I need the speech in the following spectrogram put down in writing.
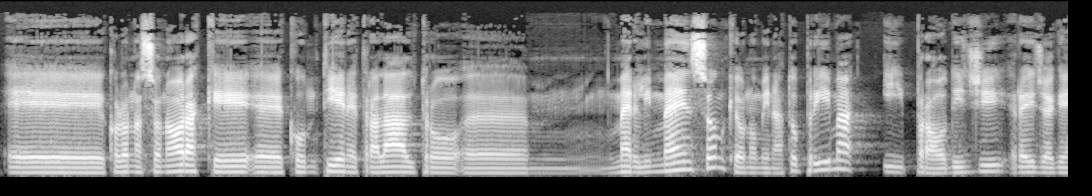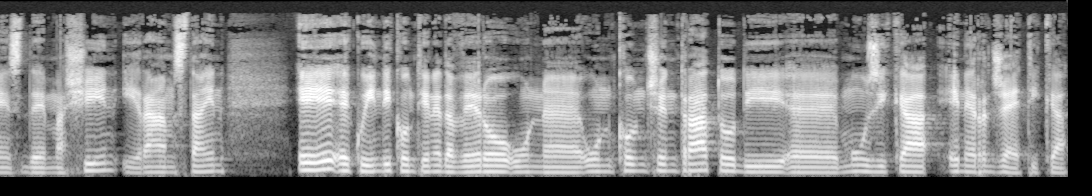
eh, colonna sonora che eh, contiene tra l'altro ehm, Marilyn Manson, che ho nominato prima, i Prodigy, Rage Against the Machine, i Ramstein, e, quindi contiene davvero un, un concentrato di eh, musica energetica.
